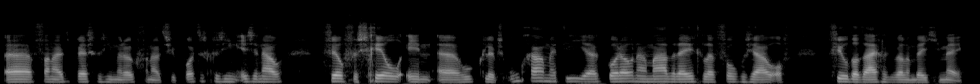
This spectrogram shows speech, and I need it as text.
Eh, vanuit de pers gezien, maar ook vanuit supporters gezien. Is er nou veel verschil in eh, hoe clubs omgaan met die eh coronamaatregelen volgens jou? Of viel dat eigenlijk wel een beetje mee?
